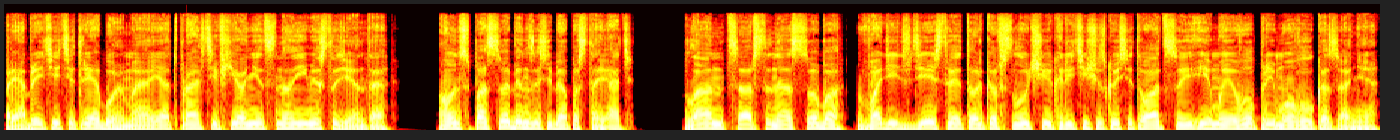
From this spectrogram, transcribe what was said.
«Приобретите требуемое и отправьте в Хёниц на имя студента. Он способен за себя постоять. План царственной особо вводить в действие только в случае критической ситуации и моего прямого указания.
